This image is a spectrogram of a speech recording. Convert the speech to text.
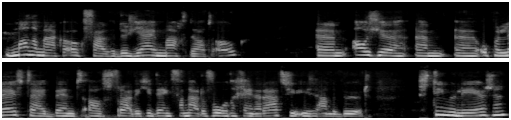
Mannen maken ook fouten, dus jij mag dat ook. Um, als je um, uh, op een leeftijd bent als vrouw dat je denkt van nou de volgende generatie is aan de beurt, stimuleer ze.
